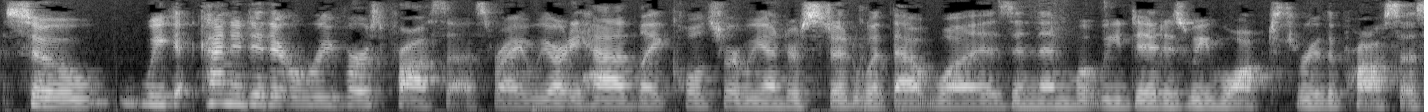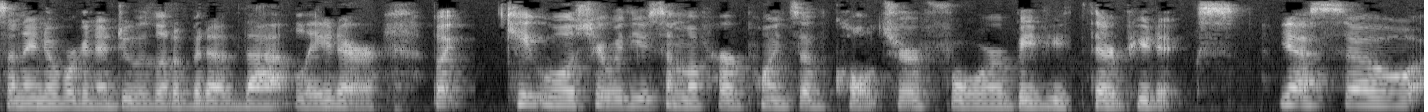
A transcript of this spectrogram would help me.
So we kind of did it a reverse process, right? We already had like culture. We understood what that that was. And then what we did is we walked through the process. And I know we're going to do a little bit of that later. But Kate will share with you some of her points of culture for Bayview Therapeutics. Yes, so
